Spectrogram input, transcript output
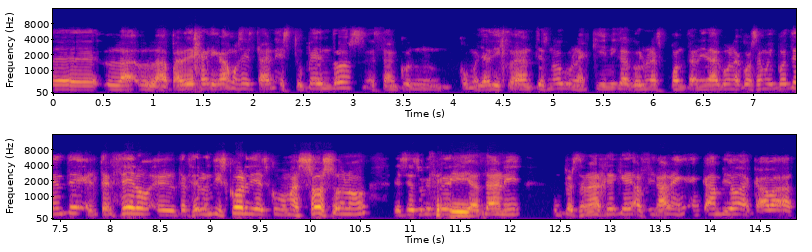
eh, la, pareja, digamos, están estupendos, están con, como ya dije antes, ¿no? con una química, con una espontaneidad, con una cosa muy potente. El tercero, el tercero en discordia es como más soso, ¿no? Es eso que te decías, Dani, un personaje que al final, en, cambio, acaba,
